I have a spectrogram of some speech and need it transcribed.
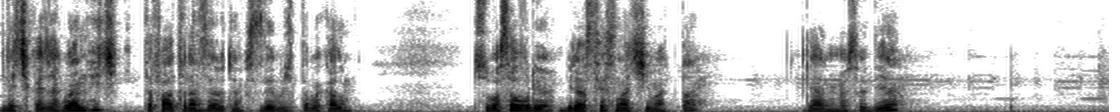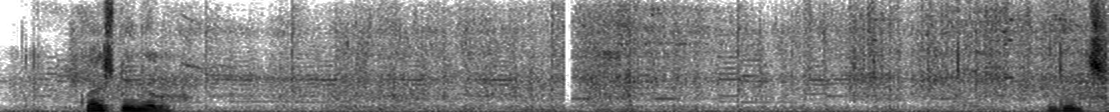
ne çıkacak. Ben hiç ilk defa transfer atıyorum sizle birlikte. Bakalım. Tsubasa vuruyor. Biraz sesini açayım hatta. Gelmiyorsa diye. Ben hiç duymuyordum. İlginç.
